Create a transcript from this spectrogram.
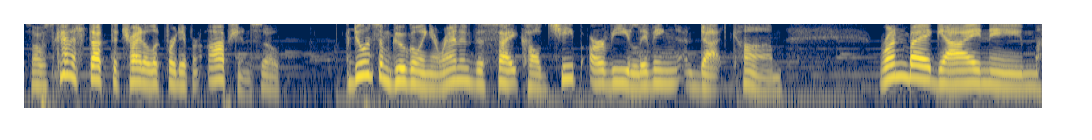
So i was kind of stuck to try to look for a different options so doing some googling I ran into this site called cheaprvliving.com run by a guy named,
